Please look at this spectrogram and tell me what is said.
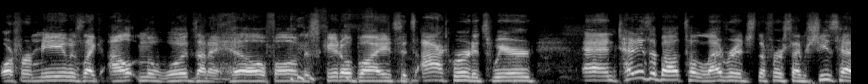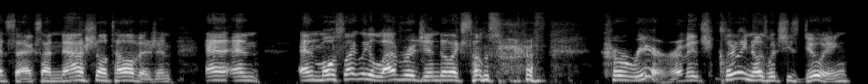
or for me, it was like out in the woods on a hill full of mosquito bites. It's awkward. It's weird. And Teddi's about to leverage the first time she's had sex on national television, and and and most likely leverage into like some sort of career. I mean, she clearly knows what she's doing.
